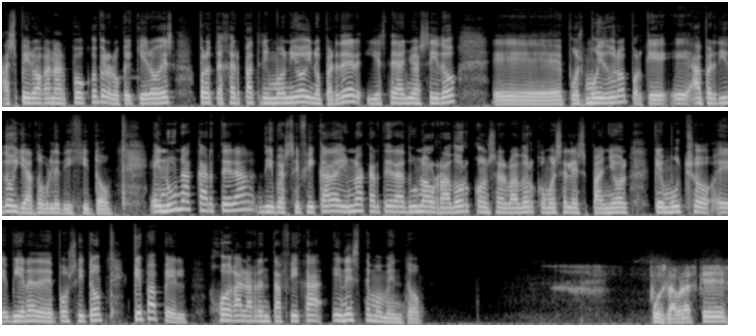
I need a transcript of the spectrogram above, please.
aspiro a ganar poco, pero lo que quiero es proteger patrimonio y no perder. Y este año ha sido pues muy duro porque ha perdido ya doble dígito. En una cartera diversificada y una cartera de un ahorrador con conservador como es el español, que mucho eh, viene de depósito, ¿qué papel juega la renta fija en este momento? Pues la verdad es que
